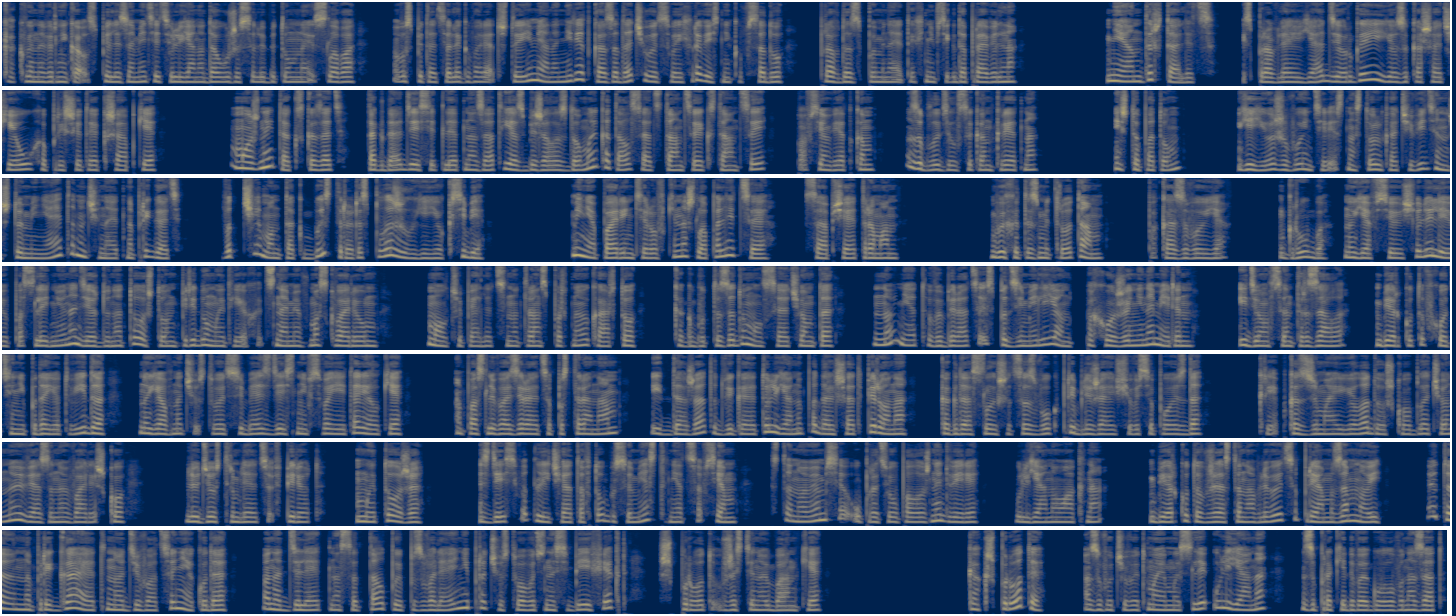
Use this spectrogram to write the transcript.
Как вы наверняка успели заметить, Ульяна до ужаса любит умные слова. Воспитатели говорят, что ими она нередко озадачивает своих ровесников в саду, Правда, запоминает их не всегда правильно. «Неандерталец», — исправляю я, дергая ее за кошачье ухо, пришитое к шапке. Можно и так сказать. Тогда, десять лет назад, я сбежал из дома и катался от станции к станции, по всем веткам. Заблудился конкретно. И что потом? Ее живой интерес настолько очевиден, что меня это начинает напрягать. Вот чем он так быстро расположил ее к себе? Меня по ориентировке нашла полиция», — сообщает Роман. «Выход из метро там», — показываю я. Грубо, но я все еще лелею последнюю надежду на то, что он передумает ехать с нами в Москвариум. Молча пялится на транспортную карту, как будто задумался о чем то Но нет, выбираться из подземелья он, похоже, не намерен. Идем в центр зала. Беркутов хоть и не подает вида, но явно чувствует себя здесь не в своей тарелке. Опасливо озирается по сторонам и даже отодвигает Ульяну подальше от перрона, когда слышится звук приближающегося поезда. Крепко сжимаю ее ладошку, облаченную в вязаную варежку. Люди устремляются вперед. Мы тоже. Здесь, в отличие от автобуса, места нет совсем. Становимся у противоположной двери. Ульяна у окна. Беркутов же останавливается прямо за мной. Это напрягает, но деваться некуда. Он отделяет нас от толпы, позволяя не прочувствовать на себе эффект шпрот в жестяной банке. «Как шпроты?» — озвучивает мои мысли Ульяна, запрокидывая голову назад.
